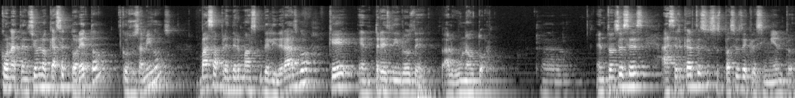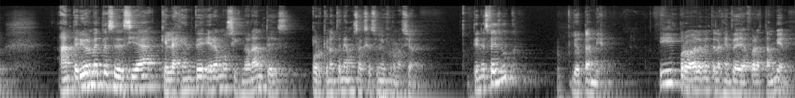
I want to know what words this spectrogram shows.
con atención lo que hace Toreto con sus amigos, vas a aprender más de liderazgo que en tres libros de algún autor. Claro. Entonces es acercarte a esos espacios de crecimiento. Anteriormente se decía que la gente éramos ignorantes porque no teníamos acceso a la información. ¿Tienes Facebook? Yo también. Y probablemente la gente de allá afuera también.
